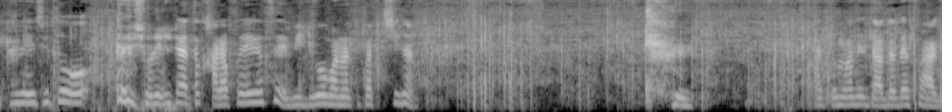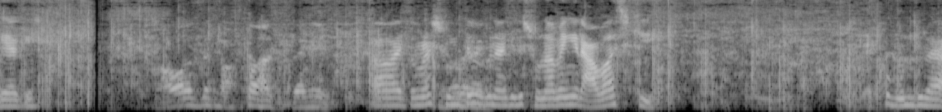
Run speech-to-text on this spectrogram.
এখানে এসে তো শরীরটা এত খারাপ হয়ে গেছে ভিডিও বানাতে পারছি না। আর তোমাদের দাদা দেখো আগে আগে। আর তোমরা শুনতে হবে না কিন্তু সোনা ব্যাঙের আওয়াজ কি? দেখো বন্ধুরা।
